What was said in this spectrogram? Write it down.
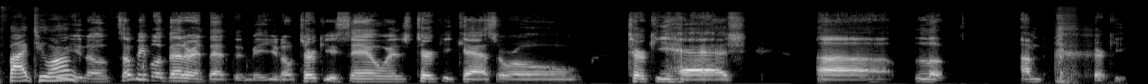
Five too long? You know, some people are better at that than me. You know, turkey sandwich, turkey casserole, turkey hash. Uh, look, I'm turkey.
